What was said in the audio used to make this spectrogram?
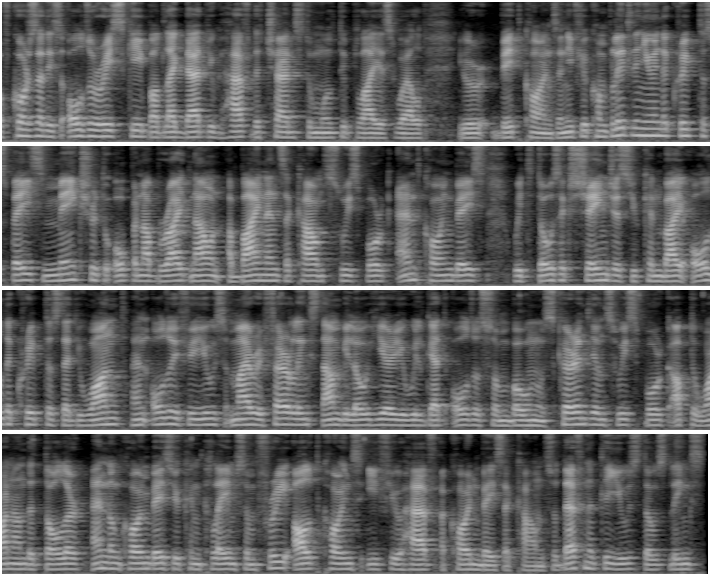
Of course that is also risky, but like that you have the chance to multiply as well your Bitcoins. And if you're completely new in the crypto space, make sure to open up right now a Binance account, Swissborg and Coinbase. With those exchanges you can buy all the cryptos that you want. And also if you use my referral links down below here, you will get also some bonus. Currently on Swissborg up to $100 and on Coinbase, you can claim some free altcoins if you have a Coinbase account. So definitely use those links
